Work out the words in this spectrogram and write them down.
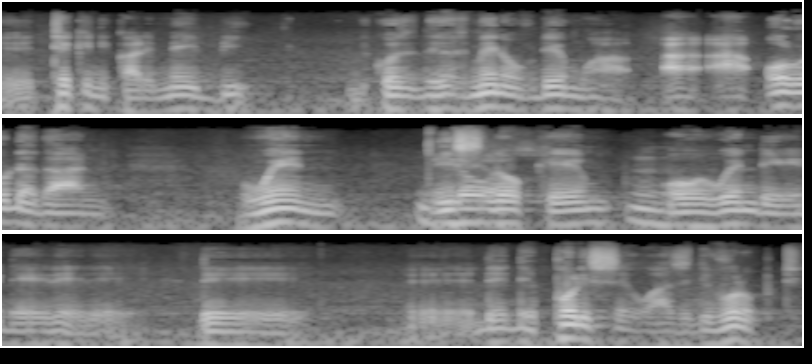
uh, technically maybe because there's many of them are, are, are older than when The this law laws. came Mhm. or when the, the, the, the, the, uh, the, the policy was developed.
